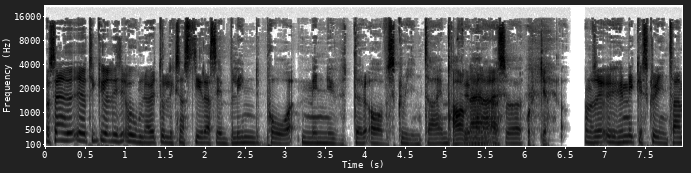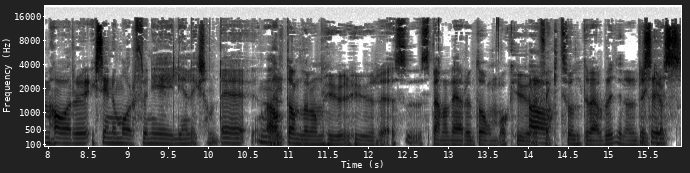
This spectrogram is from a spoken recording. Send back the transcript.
och sen, jag tycker det är lite onödigt att liksom stirra sig blind på minuter av screentime. Ja, nej, menar, nej. Alltså, Orka. Hur mycket screentime har Xenomorphen i Alien liksom? Det, men, Allt handlar om hur, hur eh, spännande det är runt om och hur Ja. effektfullt det väl blir när den dyker precis.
